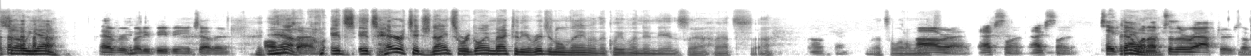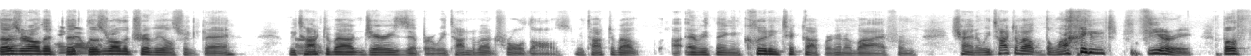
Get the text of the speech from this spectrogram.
so yeah, Everybody beeping each other. all the yeah, time. it's it's Heritage Night, so we're going back to the original name of the Cleveland Indians. Yeah, that's uh, Okay. that's a little much. All right. Excellent. Excellent. Take that one up to the rafters. those are all the Hang that, that one those are all the trivials for today. We All talked about Jerry Zipper. We talked about troll dolls. We talked about uh, everything, including TikTok. We're going to buy from China. We talked about Blind Fury, both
